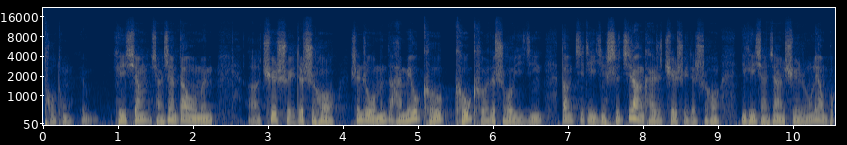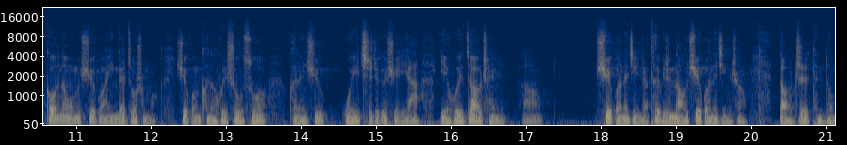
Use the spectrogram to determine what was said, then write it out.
头痛，可以想想象当我们。呃，缺水的时候，甚至我们还没有口口渴的时候，已经当机体已经实际上开始缺水的时候，你可以想象血容量不够，那我们血管应该做什么？血管可能会收缩，可能去维持这个血压，也会造成啊血管的紧张，特别是脑血管的紧张，导致疼痛。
